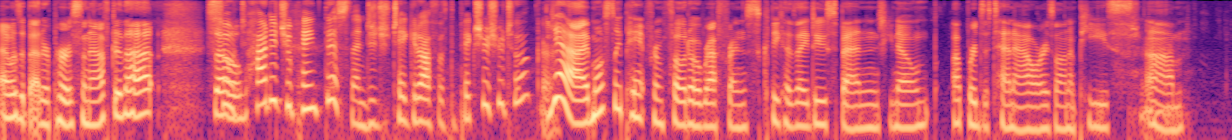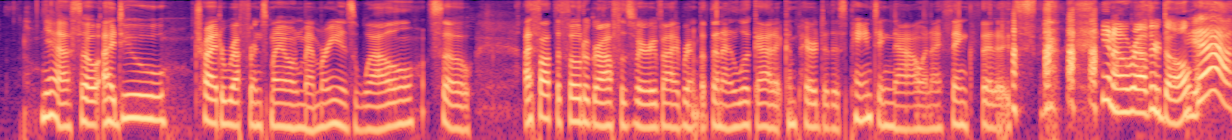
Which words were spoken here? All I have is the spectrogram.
I was a better person after that. So, So, how did you paint this then? Did you take it off of the pictures you took? or- yeah, I mostly paint from photo reference because I do spend, you know, upwards of 10 hours on a piece. Um, yeah, so I do try to reference my own memory as well. So I thought the photograph was very vibrant, but then I look at it compared to this painting now, and I think that it's, you know, rather dull. Yeah.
